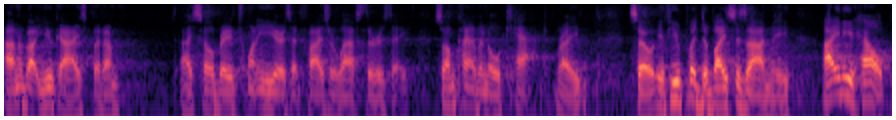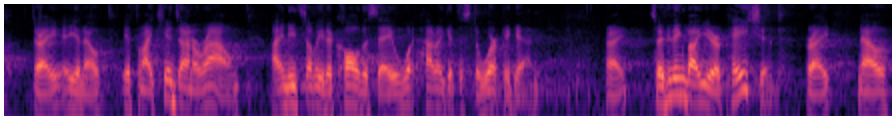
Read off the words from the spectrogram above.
I don't know about you guys, but I'm, I celebrated 20 years at Pfizer last Thursday. So I'm kind of an old cat, right? So if you put devices on me, I need help, right? You know, if my kids aren't around, I need somebody to call to say, what, how do I get this to work again, right? So if you think about you're a patient, right? Now,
